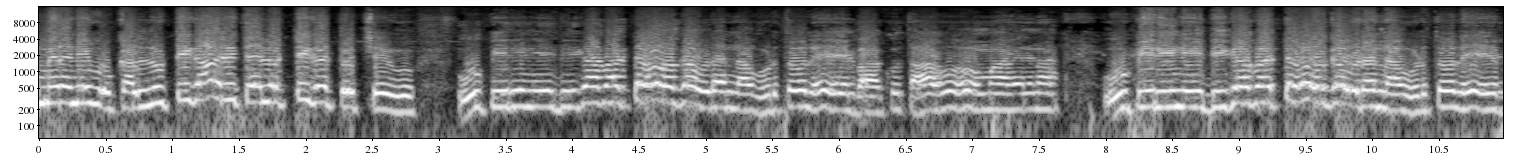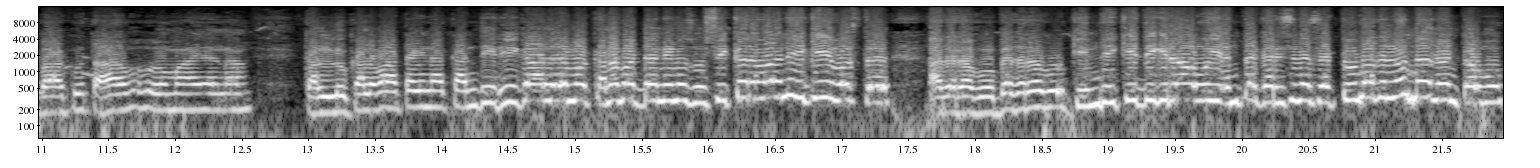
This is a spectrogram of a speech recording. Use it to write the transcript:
మెర నీవు కల్లుట్టి గారితే లొట్టి గట్టొచ్చేవు. ఊపిరిని దిగబట్టో గౌడన్న ఉడుతోలే బాకుతావో మాయన. ఊపిరిని దిగబట్టో గౌడన్న ఉడుతోలే బాకుతావో మాయన. కళ్ళు కలవాటైన కందిరిగాలేమో కనబడ్డ నేను చూసి కరవానికి వస్తే. అదరవు బెదరవు కిందికి దిగిరావు ఎంత కరిసిన చెట్టు మొదలుండనంటావు.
